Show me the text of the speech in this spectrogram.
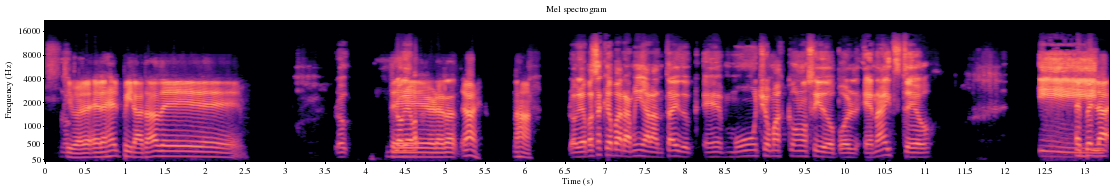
Sí, él, él es el pirata de, Lo, de, Lo que- ay, ajá. lo que pasa es que para mí Alan Tudyk es mucho más conocido por A Knight's Tale y, Es verdad,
